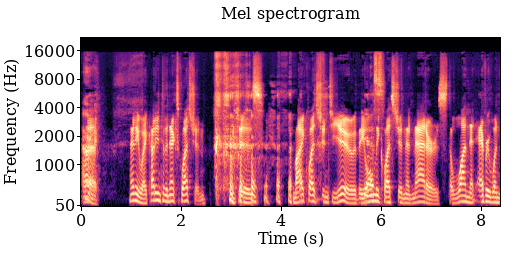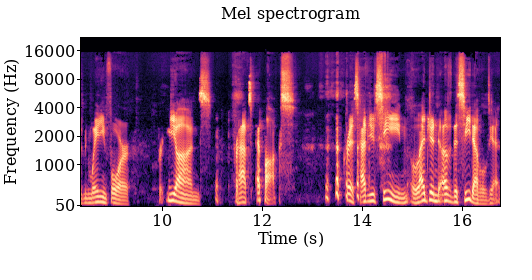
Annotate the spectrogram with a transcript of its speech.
All Yeah. right. Anyway, cutting to the next question, which is my question to you, the Yes. only question that matters, the one that everyone's been waiting for for eons, perhaps epochs. Chris, have you seen Legend of the Sea Devils yet?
